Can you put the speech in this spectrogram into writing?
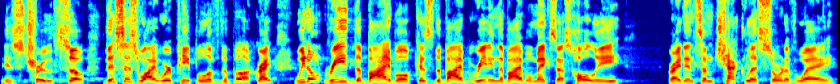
is truth. So this is why we're people of the book, right? We don't read the Bible because the Bible reading the Bible makes us holy, right? In some checklist sort of way.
